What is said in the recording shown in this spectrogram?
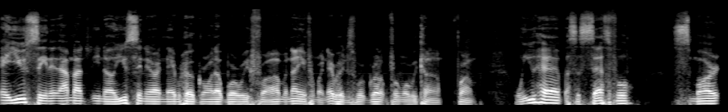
and you've seen it. I'm not, you know, you've seen it in our neighborhood growing up where we're from, and not even from our neighborhood, just growing up from where we come from. When you have a successful, smart,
